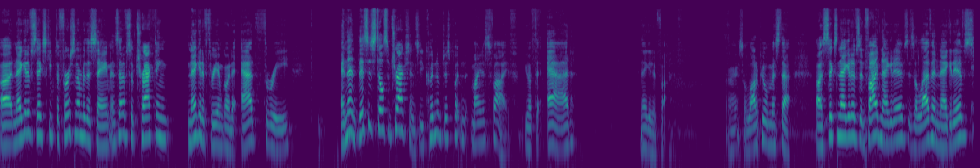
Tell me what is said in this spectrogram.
Uh, negative 6, keep the first number the same. Instead of subtracting negative 3, I'm going to add 3. And then this is still subtraction, so you couldn't have just put minus 5. You have to add negative 5. All right, so a lot of people miss that. Uh, 6 negatives and 5 negatives is 11 negatives,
